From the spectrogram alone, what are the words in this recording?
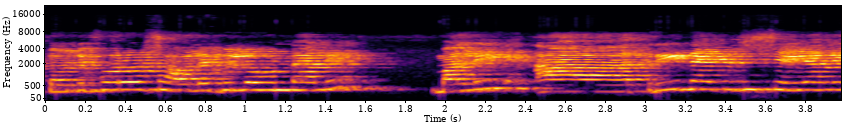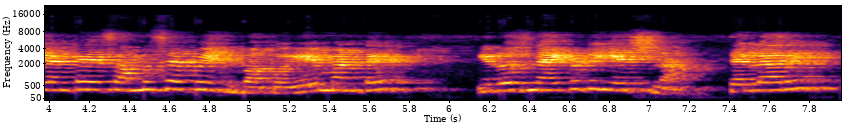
ట్వంటీ ఫోర్ అవర్స్ అవైలబుల్లో ఉండాలి. మళ్ళీ ఆ త్రీ నైట్ డ్యూటీస్ చేయాలి అంటే సమస్య అయిపోయింది మాకు. ఏమంటే ఈరోజు నైట్ డ్యూటీ చేసిన. తెల్లారి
